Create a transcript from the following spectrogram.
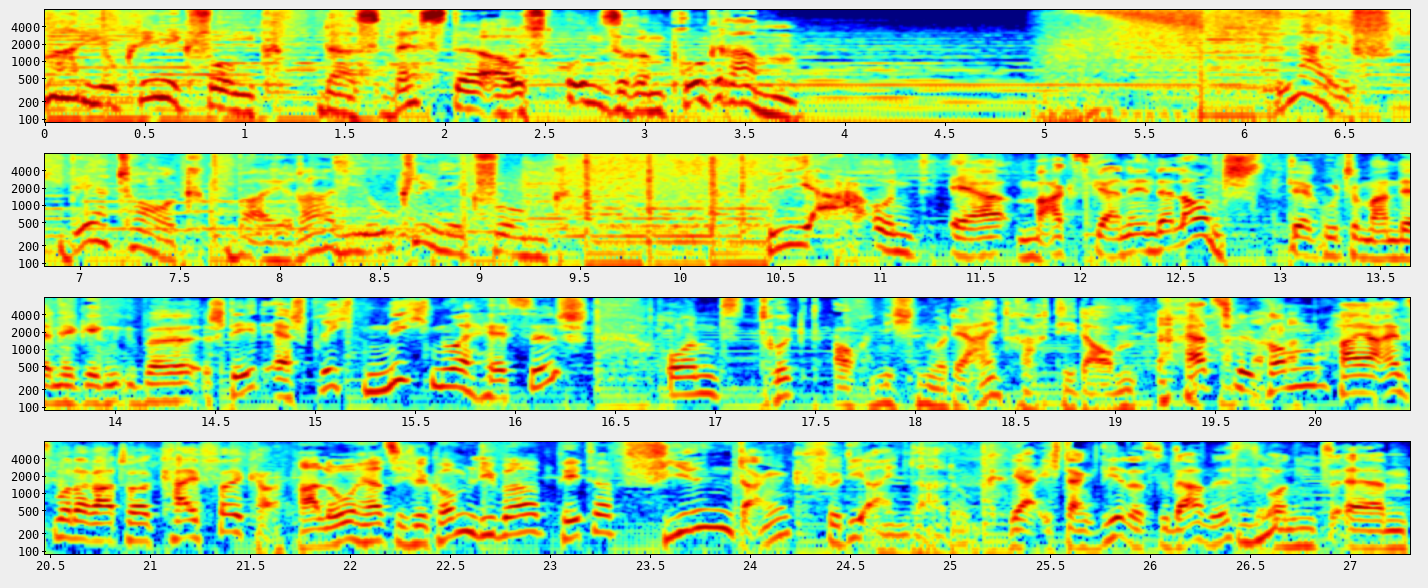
Radio Klinikfunk, das Beste aus unserem Programm. Live, der Talk bei Radio Klinikfunk. Ja, und er mag's gerne in der Lounge, der gute Mann, der mir gegenüber steht. Er spricht nicht nur Hessisch und drückt auch nicht nur der Eintracht die Daumen. Herzlich willkommen, HR1-Moderator Kai Völker. Hallo, herzlich willkommen, lieber Peter. Vielen Dank für die Einladung. Ja, ich danke dir, dass du da bist. Mhm. Und ähm,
